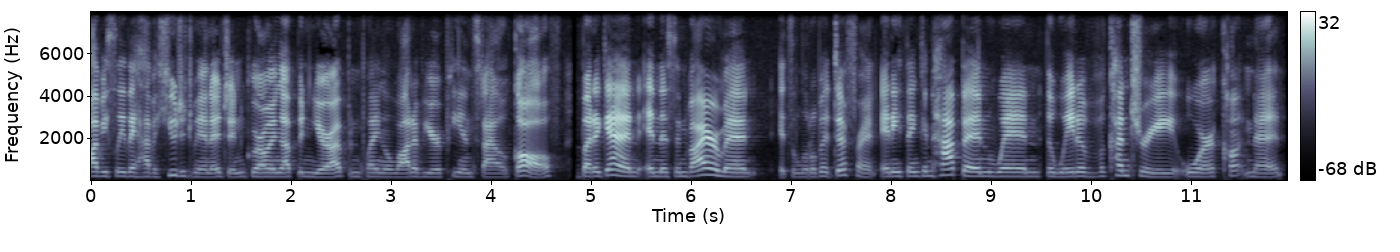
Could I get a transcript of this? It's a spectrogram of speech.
obviously they have a huge advantage in growing up in Europe and playing a lot of European style golf. But again, in this environment, it's a little bit different. Anything can happen when the weight of a country or continent,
